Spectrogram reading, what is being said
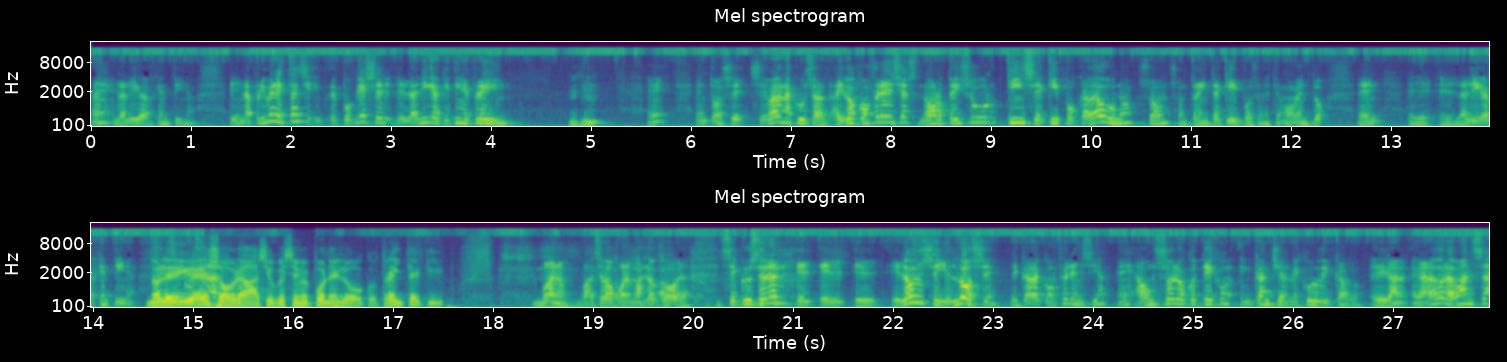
en la Liga Argentina. En la primera instancia, porque es la liga que tiene play-in. ¿Eh? Entonces, se van a cruzar. Hay dos conferencias, norte y sur, 15 equipos cada uno, son, son 30 equipos en este momento en, eh, la Liga Argentina. No le diga eso a Horacio, que se me pone loco, 30 equipos. Bueno, se va a poner más loco ahora. Se cruzarán el, el, 11 y el 12 de cada conferencia ¿eh? a un solo cotejo en cancha del mejor ubicado. El, ganador avanza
